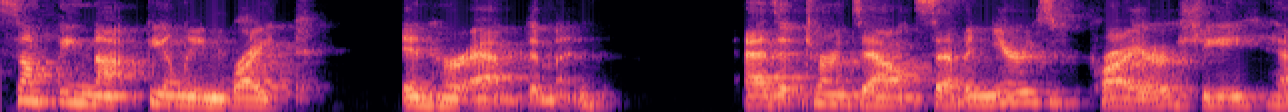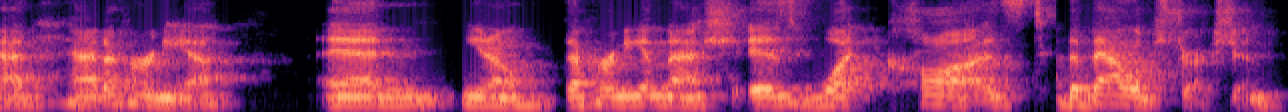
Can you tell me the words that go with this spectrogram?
something not feeling right in her abdomen. As it turns out, seven years prior, she had had a hernia. And, you know, the hernia mesh is what caused the bowel obstruction.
